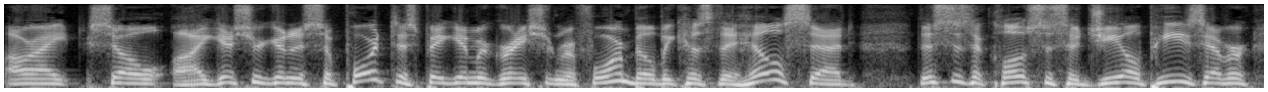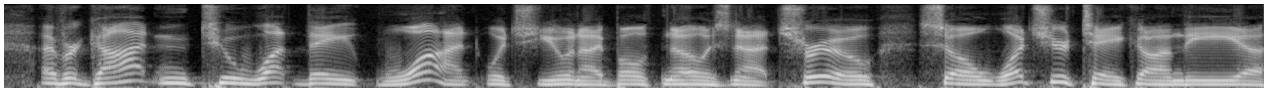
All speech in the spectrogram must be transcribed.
All right, so I guess you're going to support this big immigration reform bill because the Hill said this is the closest the GOP's ever ever gotten to what they want, which you and I both know is not true. So, what's your take on the uh,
